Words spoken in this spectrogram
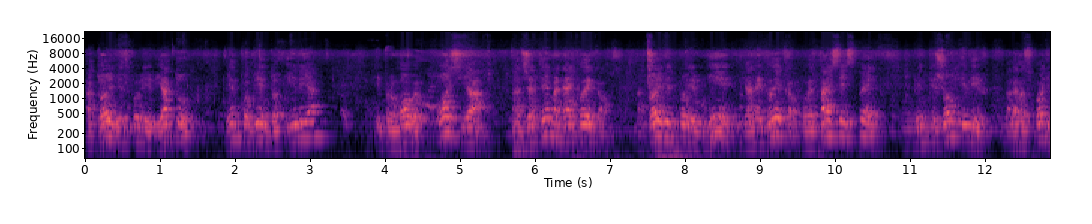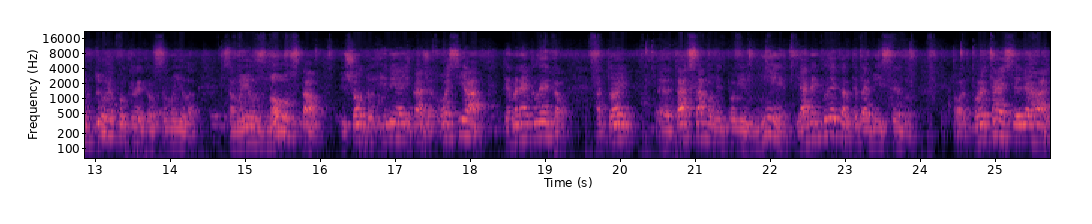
а той відповів: Я тут. Він побіг до Ілія і промовив: Ось я, адже ти мене кликав. А той відповів: Ні, я не кликав, повертайся і спи. Він пішов і ліг, але Господь вдруге покликав Самуїла. Самуїл знову встав, пішов до Ілія і каже: Ось я, ти мене кликав. А той е, так само відповів: Ні, я не кликав тебе, мій сину. От, повертайся і лягай.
